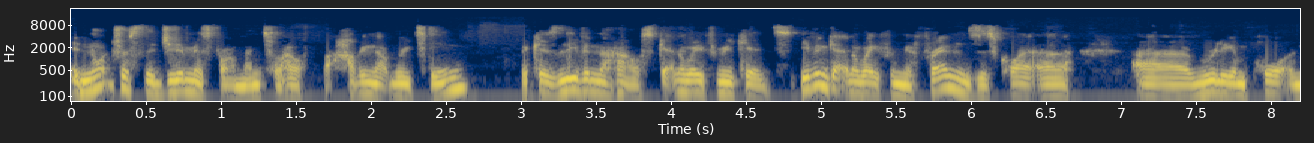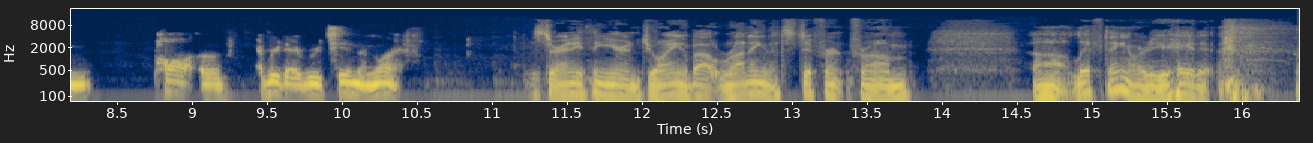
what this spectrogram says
it, not just the gym is for our mental health, but having that routine. Because leaving the house, getting away from your kids, even getting away from your friends is quite a, a really important part of everyday routine in life. Is there anything you're enjoying about running that's different from uh, lifting, or do you hate it?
